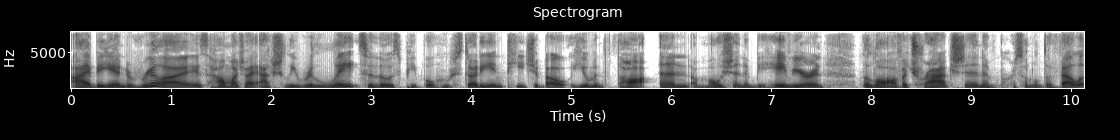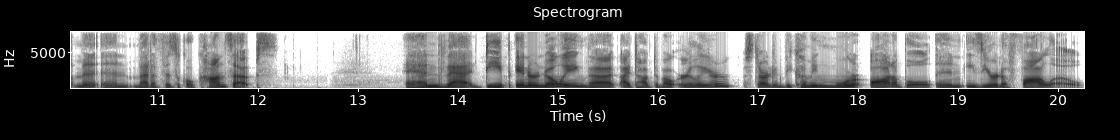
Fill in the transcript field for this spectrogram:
I began to realize how much I actually relate to those people who study and teach about human thought and emotion and behavior and the law of attraction and personal development and metaphysical concepts. And that deep inner knowing that I talked about earlier started becoming more audible and easier to follow.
